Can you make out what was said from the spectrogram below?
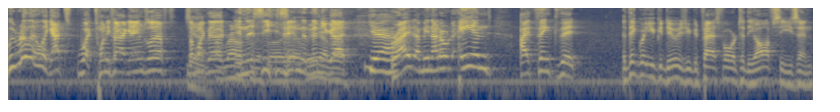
We really only got what 25 games left, something Yeah. like that, in this season, yeah. and then you got a- Yeah. right. I mean, I don't, and I think that I think what you could do is you could fast forward to the off season,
